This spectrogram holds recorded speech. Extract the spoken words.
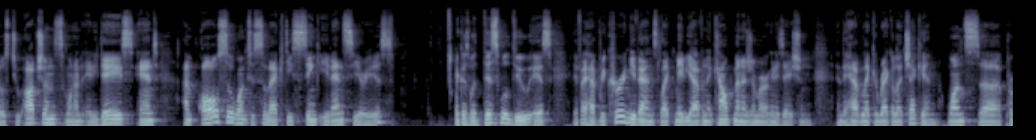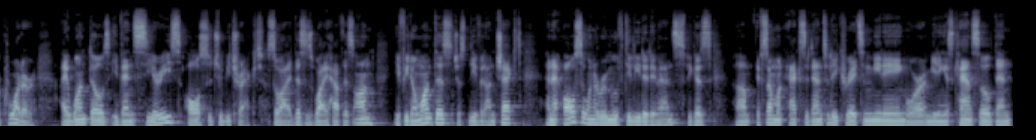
those two options, 180 days, and I'm also want to select the sync event series. Because what this will do is if I have recurring events, like maybe I have an account manager organization and they have like a regular check in once uh, per quarter, I want those event series also to be tracked. So I, this is why I have this on. If you don't want this, just leave it unchecked. And I also want to remove deleted events because um, if someone accidentally creates a meeting or a meeting is canceled, then,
